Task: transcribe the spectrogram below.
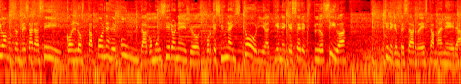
Y vamos a empezar así, con los tapones de punta, como hicieron ellos, porque si una historia tiene que ser explosiva, tiene que empezar de esta manera.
